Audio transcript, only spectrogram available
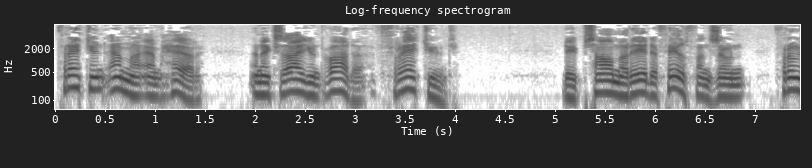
Vrede junt immer am Herr, en ik zei junt waarde, junt. De psalmen reden veel van zo'n vrouw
